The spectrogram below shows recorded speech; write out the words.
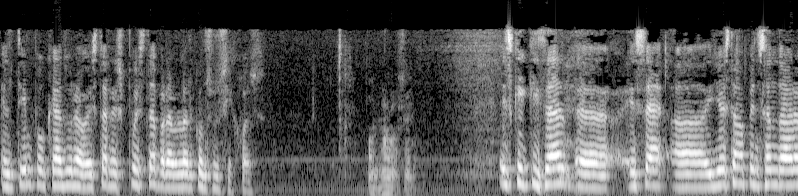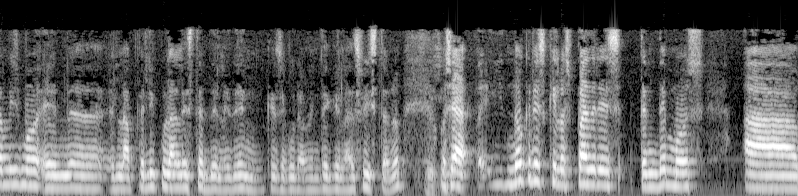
el tiempo que ha durado esta respuesta para hablar con sus hijos? Pues no lo sé. Es que quizás eh, esa, eh, yo estaba pensando ahora mismo en, eh, la película Al Este del Edén, que seguramente que la has visto, ¿no? O sea, ¿no crees que los padres tendemos a,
